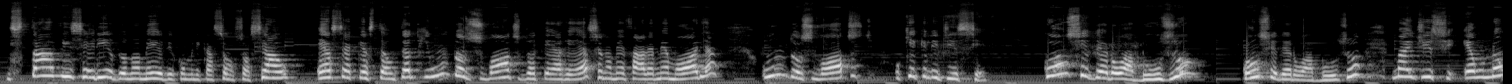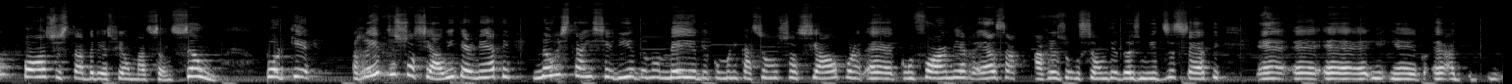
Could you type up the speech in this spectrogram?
estava inserido no meio de comunicação social? Essa é a questão. Tanto que um dos votos do TRS, não me falha a memória, um dos votos, o que, que ele disse? Considerou abuso, considerou abuso, mas disse: eu não posso estabelecer uma sanção porque rede social, internet, não está inserido no meio de comunicação social é, conforme essa a resolução de 2017. É, é, é, é,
